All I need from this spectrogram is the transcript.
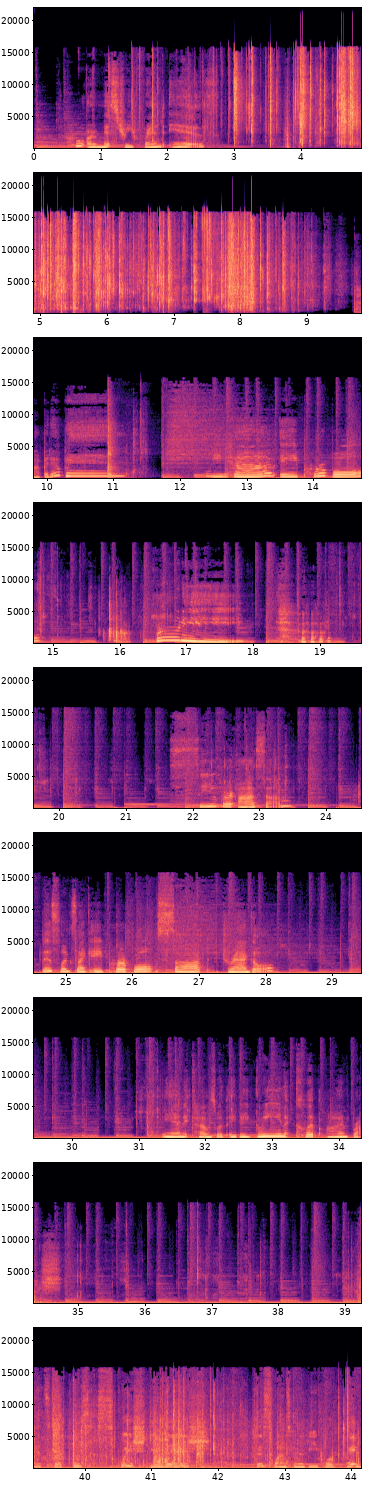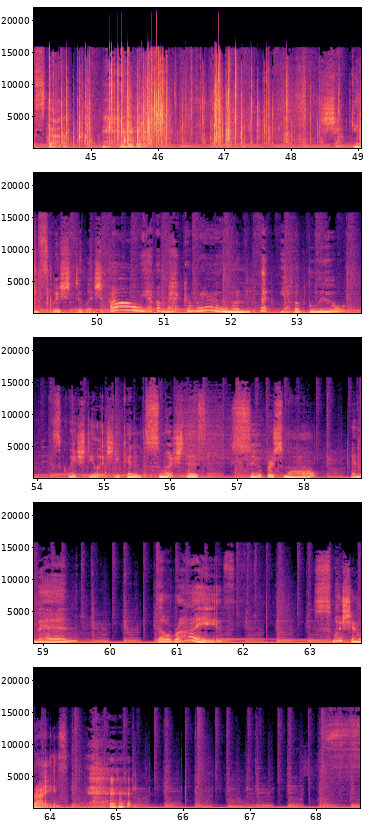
who our mystery friend is. Pop it open. We have a purple birdie. Super awesome. This looks like a purple soft draggle. And it comes with a, a green clip-on brush. Let's get this squish delish. This one's gonna be for Pranksta. Shopkin Squish Delish. Oh, we have a macaroon. Look, we have a blue Squish Delish. You can smush this super small and then they'll rise. Smush and rise.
